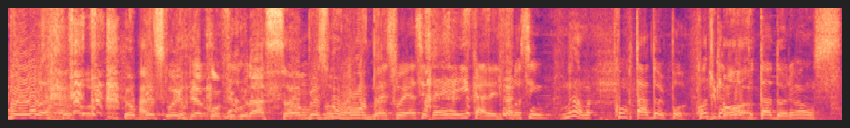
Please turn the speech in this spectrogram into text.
boa. Meu Aí preço foi ver a configuração. é o preço do Honda. Mas foi essa ideia aí, cara. Ele falou assim: Não, mas computador, pô, quanto De que é um boa. computador? Eu, uns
